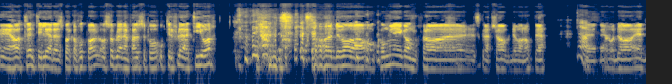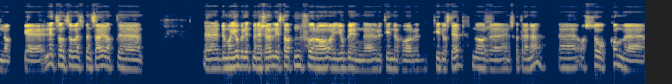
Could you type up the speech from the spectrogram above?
Jeg har trent tidligere, sparka fotball, og så ble det en pause på opptil flere tiår. så det var å komme i gang fra uh, scratch av, det var nok det. Ja. Eh, og da er det nok eh, litt sånn som Espen sier, at Eh, du må jobbe litt med deg sjøl i starten for å jobbe inn eh, rutiner for tid og sted når eh, en skal trene. Og så kommer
